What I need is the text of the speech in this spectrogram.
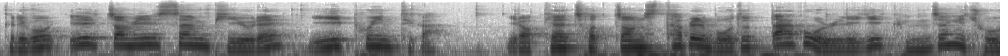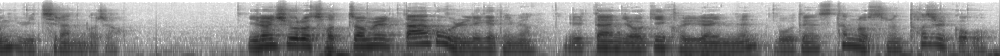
그리고 1.13 비율의 이 포인트가 이렇게 저점 스탑을 모두 따고 올리기 굉장히 좋은 위치라는 거죠. 이런 식으로 저점을 따고 올리게 되면 일단 여기 걸려있는 모든 스탑 로스는 터질 거고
